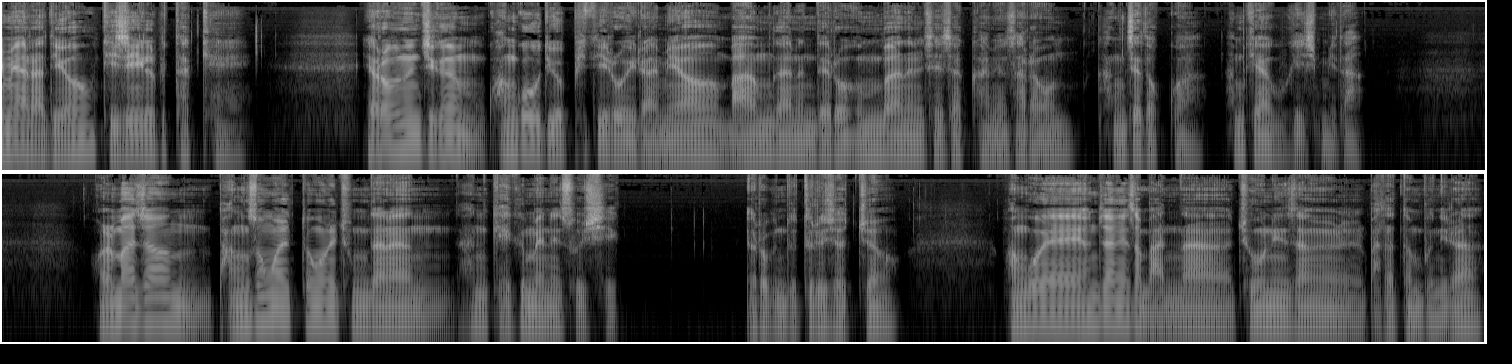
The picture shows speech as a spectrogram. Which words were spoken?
심야 라디오 DJ를 부탁해. 여러분은 지금 광고 오디오 PD로 일하며 마음 가는 대로 음반을 제작하며 살아온 강재덕과 함께하고 계십니다. 얼마 전 방송 활동을 중단한 한 개그맨의 소식 여러분도 들으셨죠? 광고의 현장에서 만나 좋은 인상을 받았던 분이라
